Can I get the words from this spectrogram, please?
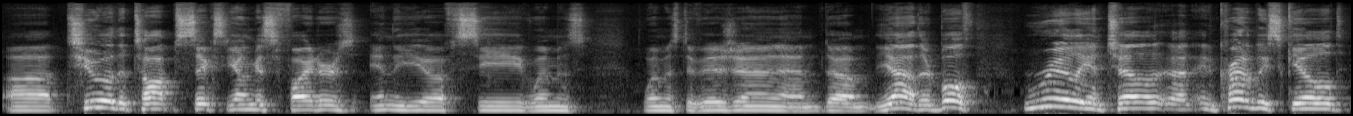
uh, two of the top six youngest fighters in the UFC women's women's division, and um, yeah, they're both really intel- uh, incredibly skilled,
